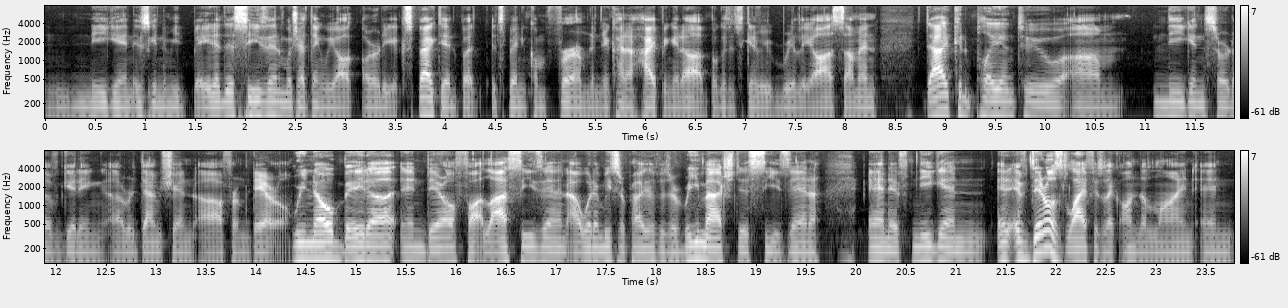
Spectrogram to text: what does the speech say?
Negan is going to meet Beta this season, which I think we all already expected, but it's been confirmed and they're kind of hyping it up because it's going to be really awesome. And that could play into um, Negan sort of getting a redemption uh, from Daryl. We know Beta and Daryl fought last season. I wouldn't be surprised if there's a rematch this season and if Negan, if Daryl's life is like on the line and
